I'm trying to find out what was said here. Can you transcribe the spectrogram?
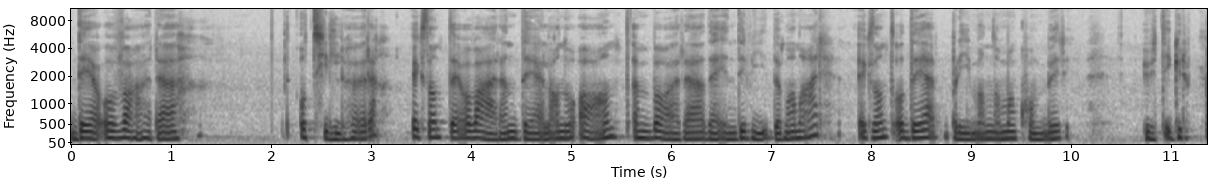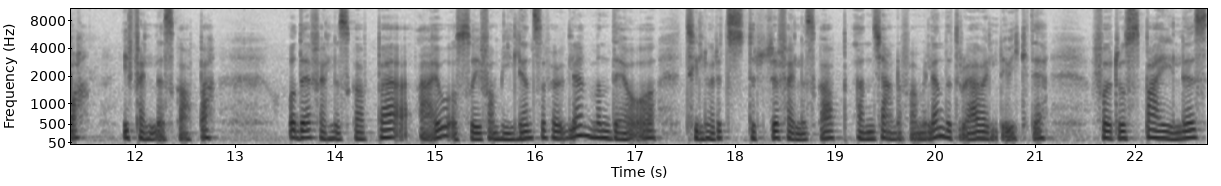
det å være Å tilhøre. Det å være en del av noe annet enn bare det individet man er. Og det blir man når man kommer ut i gruppa, i fellesskapet. Og det fellesskapet er jo også i familien, selvfølgelig. Men det å tilhøre et større fellesskap enn kjernefamilien, det tror jeg er veldig viktig. For å speiles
